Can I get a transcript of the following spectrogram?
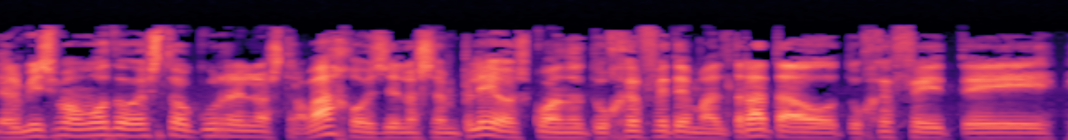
Del mismo modo, esto ocurre en los trabajos y en los empleos, cuando tu jefe te maltrata o tu jefe te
